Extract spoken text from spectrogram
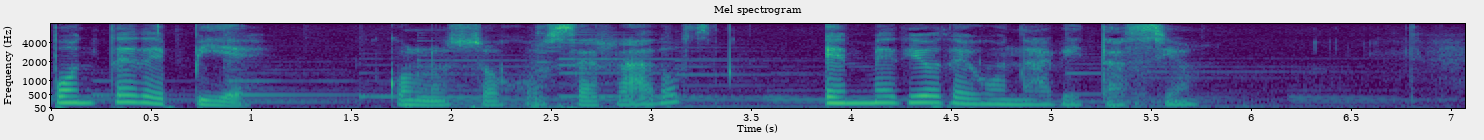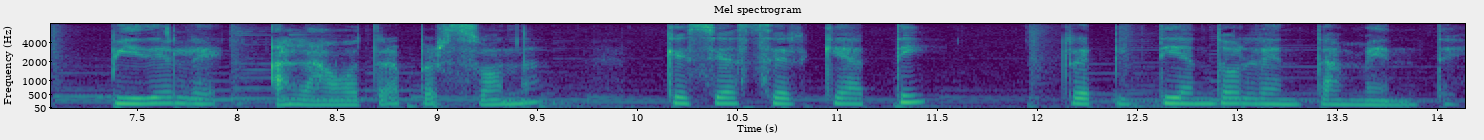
Ponte de pie con los ojos cerrados en medio de una habitación. Pídele a la otra persona que se acerque a ti repitiendo lentamente,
